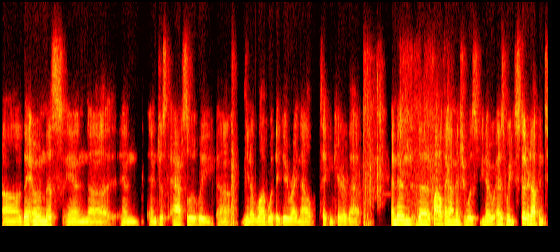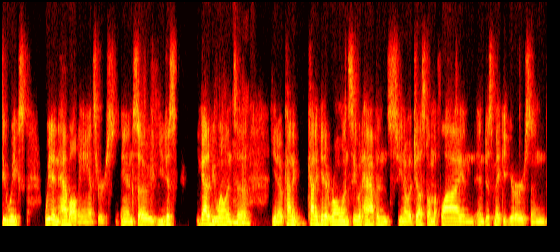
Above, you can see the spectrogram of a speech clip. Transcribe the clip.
uh, they own this and uh, and and just absolutely uh, you know love what they do right now, taking care of that. And then the final thing I mentioned was you know as we stood it up in two weeks, we didn't have all the answers, and so you just you got to be willing to. Mm-hmm. You know, kind of, kind of get it rolling, see what happens. You know, adjust on the fly, and and just make it yours. And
